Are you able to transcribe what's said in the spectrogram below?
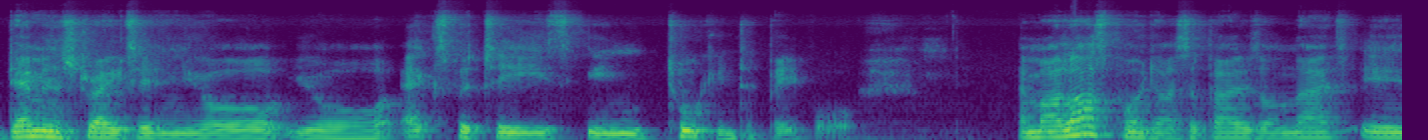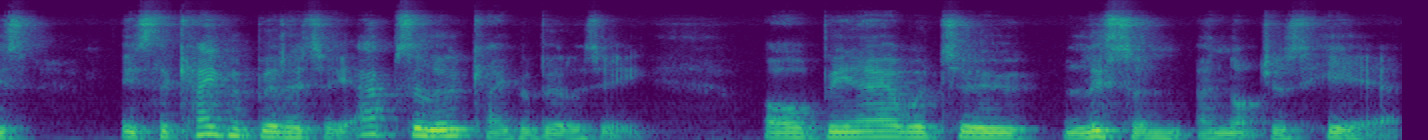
demonstrating your your expertise in talking to people. And my last point, I suppose, on that is it's the capability, absolute capability, of being able to listen and not just hear.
